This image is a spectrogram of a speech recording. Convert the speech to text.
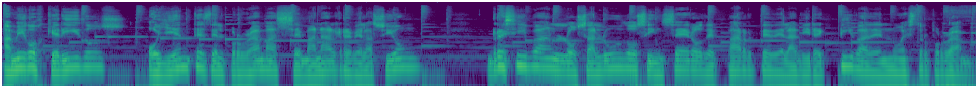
Amigos queridos, oyentes del programa semanal Revelación, reciban los saludos sinceros de parte de la directiva de nuestro programa.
